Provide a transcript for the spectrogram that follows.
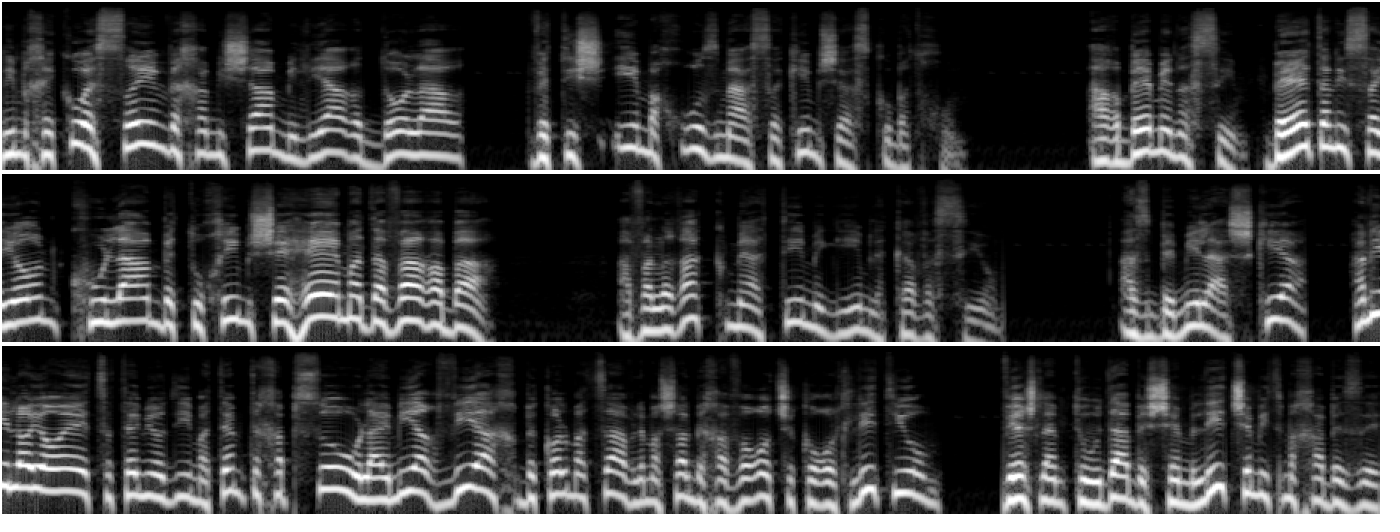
נמחקו 25 מיליארד דולר ו-90 אחוז מהעסקים שעסקו בתחום. הרבה מנסים. בעת הניסיון כולם בטוחים שהם הדבר הבא, אבל רק מעטים מגיעים לקו הסיום. אז במי להשקיע? אני לא יועץ, אתם יודעים, אתם תחפשו אולי מי ירוויח בכל מצב, למשל בחברות שקורות ליתיום, ויש להם תעודה בשם ליט שמתמחה בזה,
